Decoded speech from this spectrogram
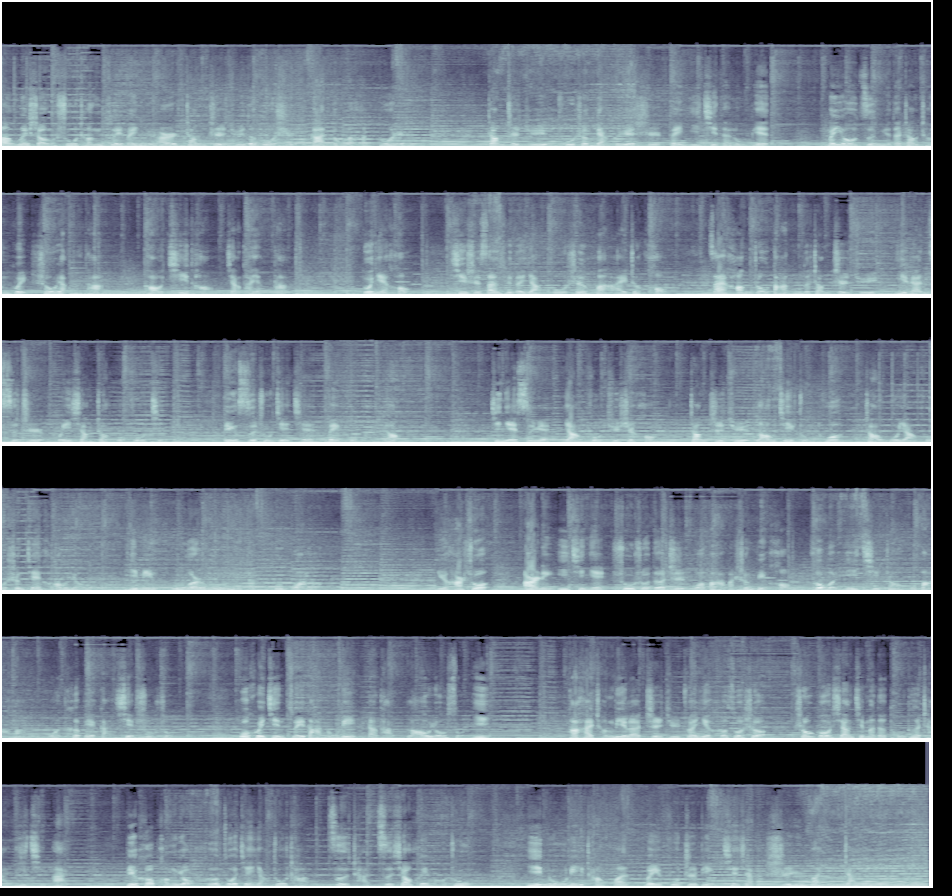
安徽省舒城最美女儿张志菊的故事感动了很多人。张志菊出生两个月时被遗弃在路边，没有子女的张成贵收养了她，靠乞讨将她养大。多年后，七十三岁的养父身患癌症后，在杭州打工的张志菊毅然辞职回乡照顾父亲，并四处借钱为父买药。今年四月，养父去世后，张志菊牢记嘱托，照顾养父生前好友。一名无儿无女的孤寡老人。女孩说：“二零一七年，叔叔得知我爸爸生病后，和我一起照顾爸爸，我特别感谢叔叔。我会尽最大努力让他老有所依。”他还成立了智菊专业合作社，收购乡亲们的土特产一起卖，并和朋友合作建养猪场，自产自销黑毛猪，以努力偿还为父治病欠下的十余万元债。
